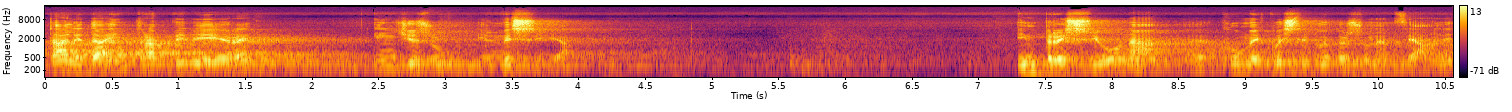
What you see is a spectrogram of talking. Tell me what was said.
tale da intravedere in Gesù il Messia. impressiona eh, come queste due persone anziane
